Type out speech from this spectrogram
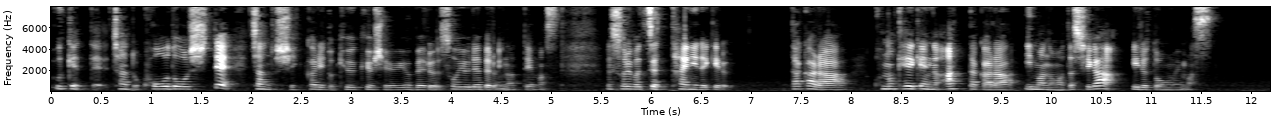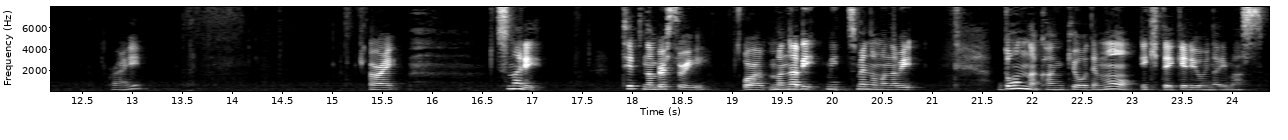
受けて、ちゃんと行動して、ちゃんとしっかりと救急車を呼べる、そういうレベルになっています。それは絶対にできる。だから、この経験があったから、今の私がいると思います。Right? Alright. つまり、tip number three, or 学び、三つ目の学び。どんな環境でも生きていけるようになります。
